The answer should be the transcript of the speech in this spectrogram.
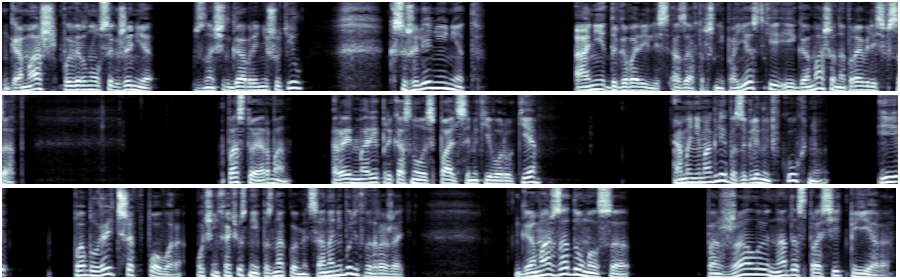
Гамаш повернулся к жене. «Значит, Габри не шутил?» «К сожалению, нет». Они договорились о завтрашней поездке, и Гамаша направились в сад. «Постой, Арман», Рейн-Мари прикоснулась пальцами к его руке. «А мы не могли бы заглянуть в кухню и поблагодарить шеф-повара? Очень хочу с ней познакомиться. Она не будет возражать?» Гамаш задумался. «Пожалуй, надо спросить Пьера».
